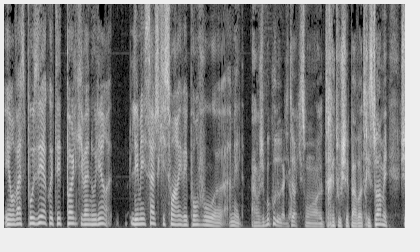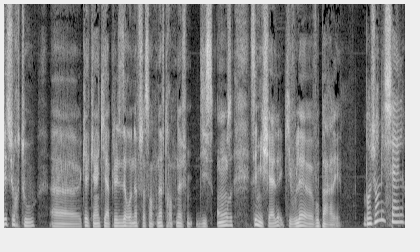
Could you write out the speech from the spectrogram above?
et on va se poser à côté de Paul qui va nous lire les messages qui sont arrivés pour vous, euh, Ahmed. Alors j'ai beaucoup d'auditeurs qui sont euh, très touchés par votre histoire, mais j'ai surtout euh, quelqu'un qui a appelé le 09 69 39 10 11. C'est Michel qui voulait euh, vous parler. Bonjour Michel.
